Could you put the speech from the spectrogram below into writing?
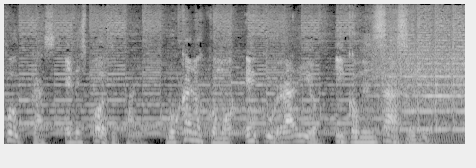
podcasts en Spotify. Búscanos como EQ Radio y comenzá a seguir.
